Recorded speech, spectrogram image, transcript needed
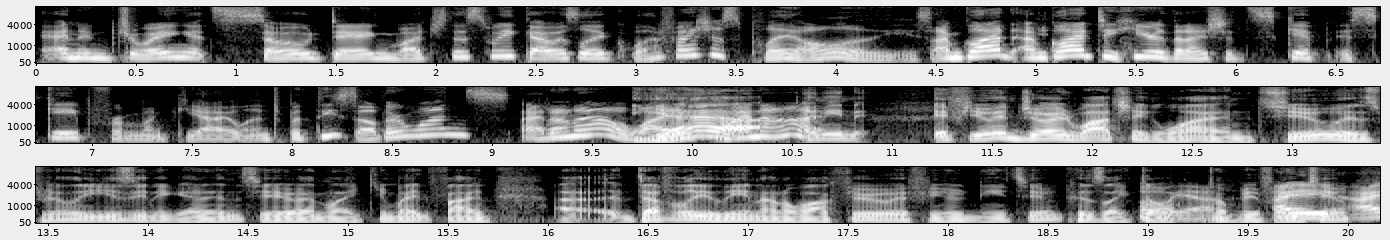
and enjoying it so dang much this week, I was like, what if I just play all of these? I'm glad I'm glad to hear that I should skip Escape from Monkey Island, but these other ones, I don't know. Why yeah, why not? I mean, if you enjoyed watching one, two is really easy to get into, and like you might find uh, definitely lean on a walkthrough if you need to, because like don't oh yeah. don't be afraid I, to. I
